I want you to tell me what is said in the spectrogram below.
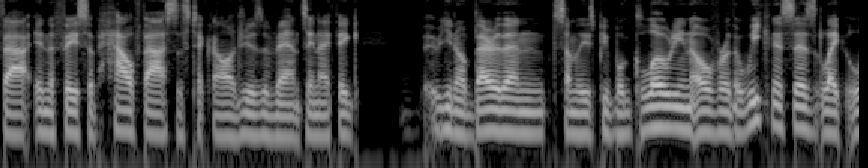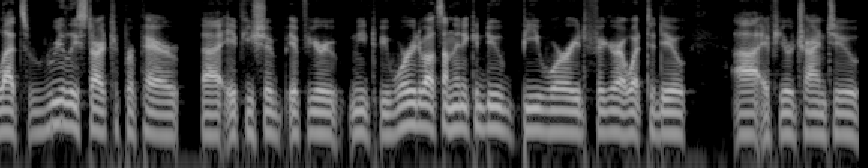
fa- in the face of how fast this technology is advancing. I think you know better than some of these people gloating over the weaknesses like let's really start to prepare uh, if you should if you need to be worried about something it can do be worried figure out what to do uh, if you're trying to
